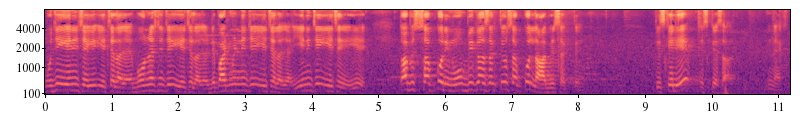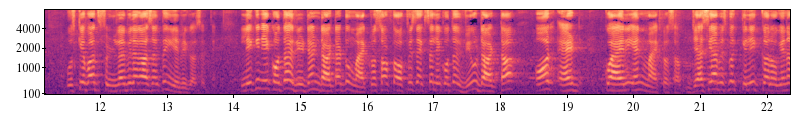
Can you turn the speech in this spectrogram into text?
मुझे ये नहीं चाहिए, ये चला जाए. बोनस नहीं चाहिए, ये चला जाए. डिपार्टमेंट नहीं चाहिए, ये चला जाए. ये नहीं चाहिए, ये चाहिए, ये. तो आप इस सबको रिमूव भी कर सकते हो, सबको ला भी सकते हैं. किसके लिए? इसके साथ। नेक्स्ट उसके बाद फ़िल्टर भी लगा सकते हैं, ये भी कर सकते हैं। लेकिन एक होता है return data to Microsoft Office Excel एक होता है व्यू डाटा और एड क्वायरी एंड माइक्रोसॉफ्ट जैसे आप इस पर क्लिक करोगे ना,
